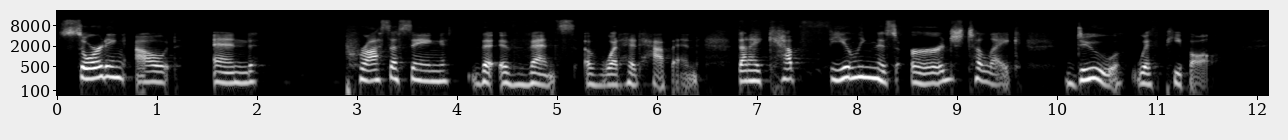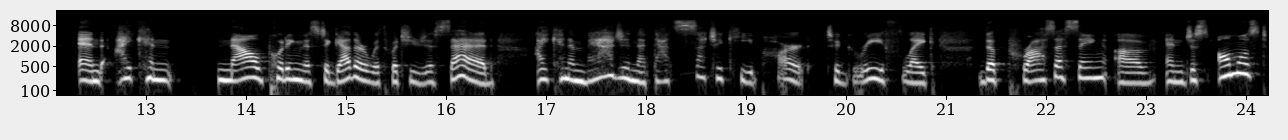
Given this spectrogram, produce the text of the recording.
sorting out and processing the events of what had happened that I kept feeling this urge to like do with people. And I can now putting this together with what you just said, I can imagine that that's such a key part to grief, like the processing of and just almost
